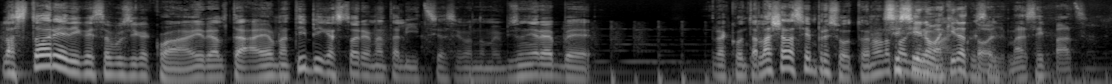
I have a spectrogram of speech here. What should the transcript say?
La storia di questa musica qua, in realtà, è una tipica storia natalizia, secondo me. Bisognerebbe raccontarla. Lasciala sempre sotto, non la Sì, sì, no, ma chi la questa- toglie? Ma sei pazzo.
